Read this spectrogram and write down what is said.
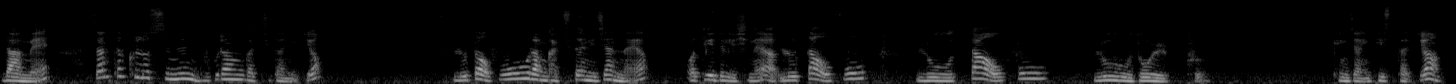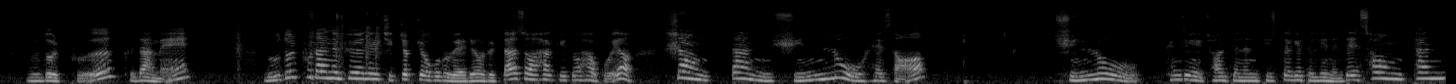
그다음에 산타클로스는 누구랑 같이 다니죠? 루다오프랑 같이 다니지 않나요? 어떻게 들리시나요? 루다오프, 루다오프, 루돌프. 굉장히 비슷하죠? 루돌프. 그 다음에 루돌프라는 표현을 직접적으로 외래어를 따서 하기도 하고요. 성단 슌루 해서 슌루 굉장히 저한테는 비슷하게 들리는데 성탄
